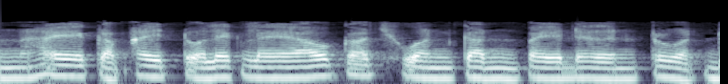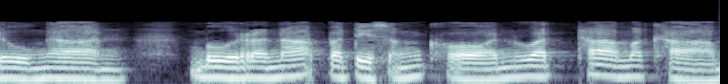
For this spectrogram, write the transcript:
ลให้กับไอ้ตัวเล็กแล้วก็ชวนกันไปเดินตรวจดูงาน บูรณะปฏิสังขรณ์วัดท่ามะขาม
